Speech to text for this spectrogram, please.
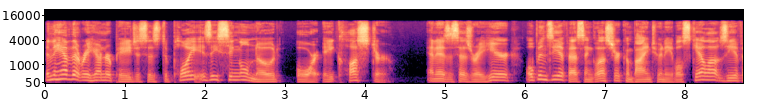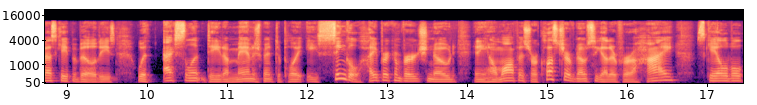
And they have that right here on their page. It says deploy is a single node or a cluster. And as it says right here, OpenZFS and Gluster combine to enable scale-out ZFS capabilities with excellent data management. Deploy a single hyperconverged node in a home office or cluster of nodes together for a high scalable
